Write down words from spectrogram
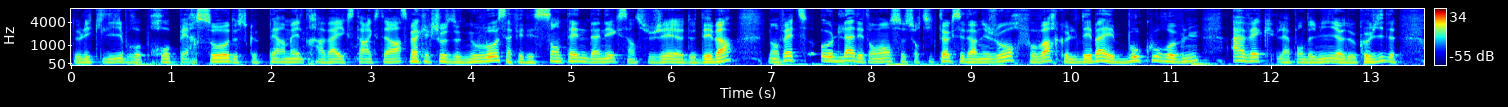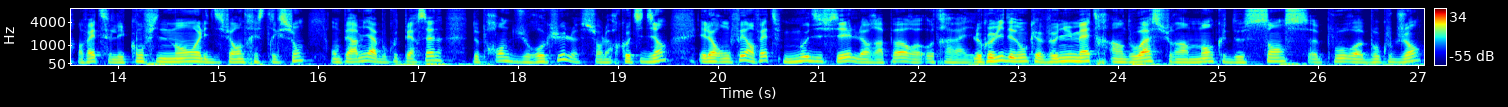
de l'équilibre pro-perso, de ce que permet le travail, etc. etc. C'est pas quelque chose de nouveau, ça fait des centaines d'années que c'est un sujet de débat. Mais en fait, au-delà des tendances sur TikTok ces derniers jours, faut voir que le débat est beaucoup revenu avec la pandémie de Covid. En fait, les confinements et les différentes restrictions ont permis à beaucoup de personnes de prendre du recul sur leur quotidien et leur ont fait en fait modifier leur rapport au travail. Le Covid est donc venu mettre un doigt sur un manque de sens pour beaucoup de gens.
